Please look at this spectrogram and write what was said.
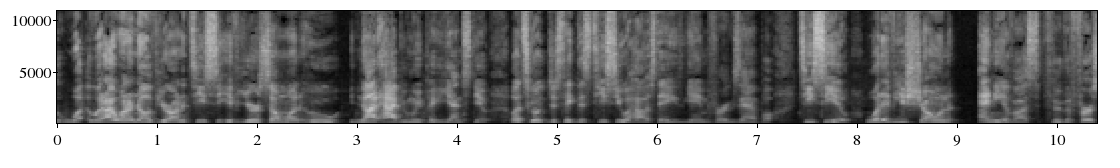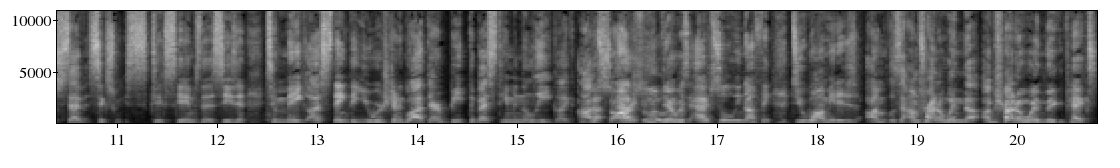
what, what I want to know if you're on a TC, if you're someone who not happy when we pick against you. Let's go, just take this TCU Ohio State game, for example. TCU, what have you shown any of us through the first seven, six, six games of the season to make us think that you were just going to go out there and beat the best team in the league? Like, I'm No, sorry. absolutely. There was absolutely nothing. Do you want me to just, I'm, listen, I'm trying to win the, I'm trying to win the picks.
